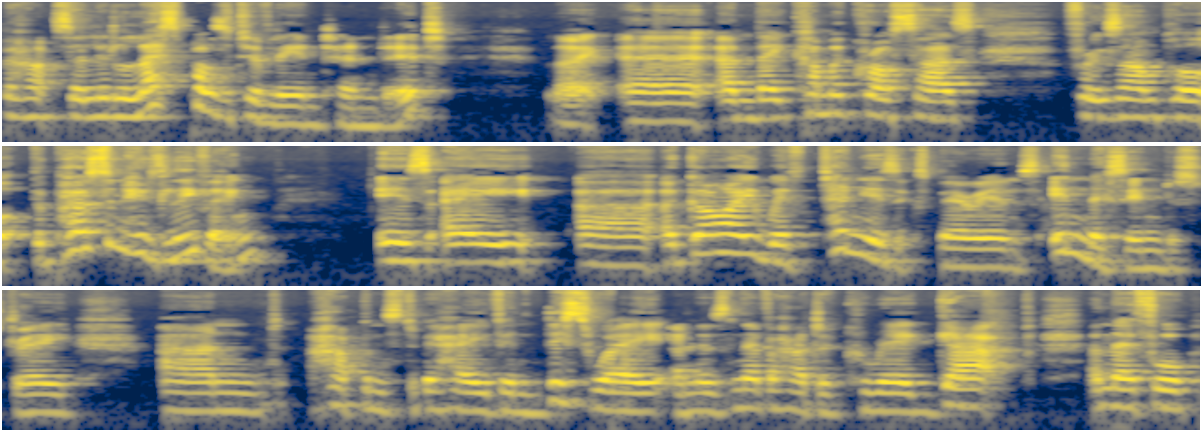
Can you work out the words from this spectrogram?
perhaps a little less positively intended, like, uh, and they come across as, for example, the person who's leaving is a uh, a guy with 10 years experience in this industry and happens to behave in this way and has never had a career gap and therefore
